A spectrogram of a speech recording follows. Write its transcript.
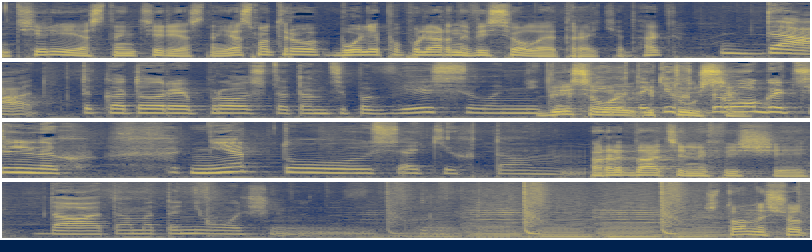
Интересно, интересно. Я смотрю, более популярны веселые треки, так? Да, которые просто там типа весело, никаких Весело таких тусим. трогательных, нету всяких там, Рыдательных вещей. да, там это не очень круто. Что насчет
